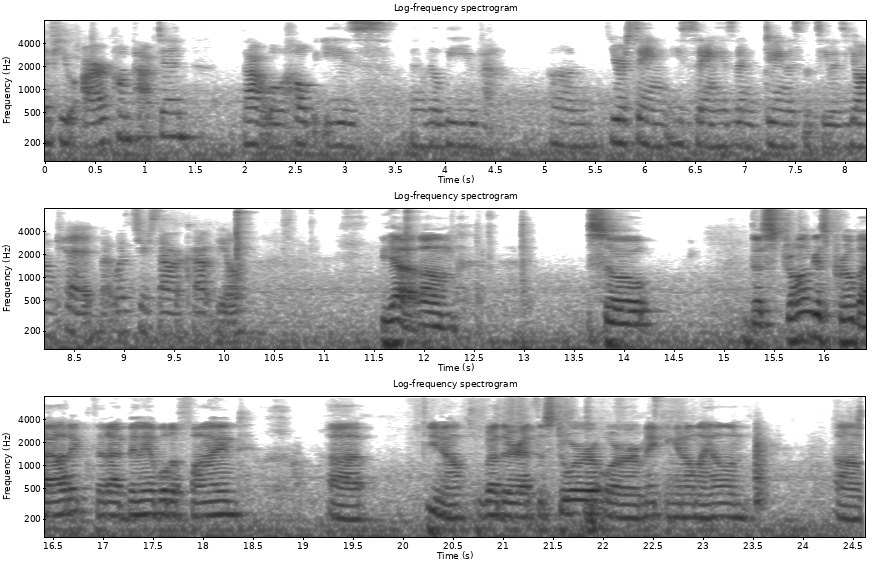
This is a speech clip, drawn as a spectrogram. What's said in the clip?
if you are compacted that will help ease and relieve. Um, you were saying he's saying he's been doing this since he was a young kid, but what's your sauerkraut deal? Yeah. Um, so the strongest probiotic that I've been able to find, uh, you know, whether at the store or making it on my own, um,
